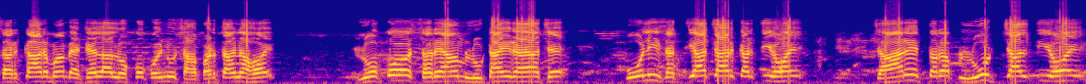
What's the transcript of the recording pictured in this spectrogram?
સરકારમાં બેઠેલા લોકો કોઈનું સાંભળતા ના હોય. લોકો સરેઆમ લૂંટાઈ રહ્યા છે. પોલીસ અત્યાચાર કરતી હોય. ચારે તરફ લૂંટ ચાલતી હોય,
